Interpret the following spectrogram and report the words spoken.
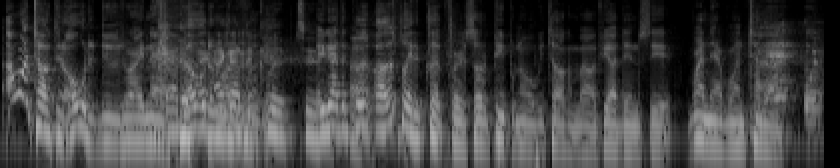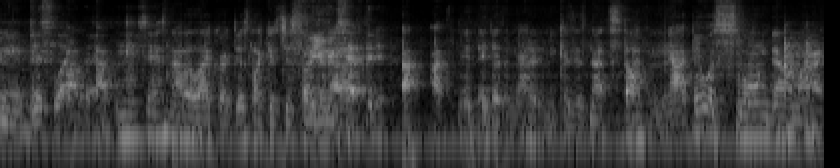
I want to talk to the older dudes right now. got the the- older I got the motherfuckers. clip, too. You got the clip? Uh. Oh, let's play the clip first so the people know what we're talking about. If y'all didn't see it, run that one time. that, or do you dislike I, that? I, you know what I'm saying? It's not a like or a dislike. It's just So something you've that accepted I, it? I, I, it, it doesn't matter to me because it's not stopping me. Now, if it was slowing down my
